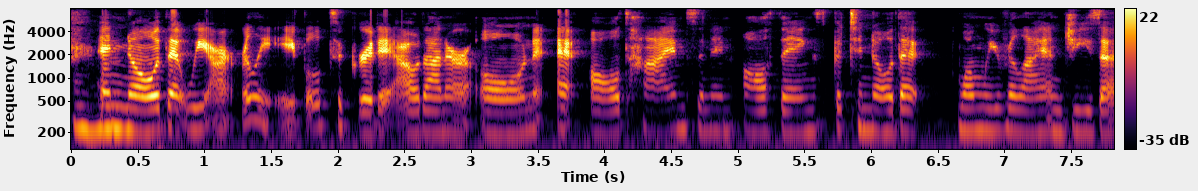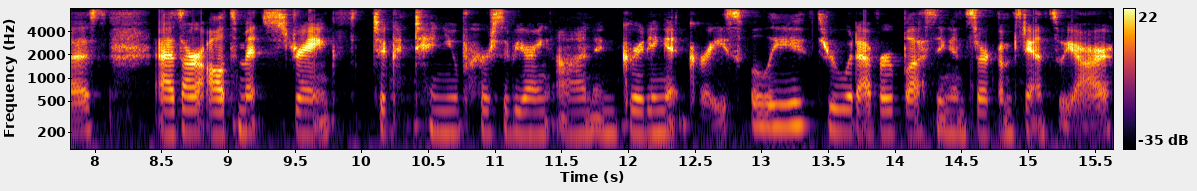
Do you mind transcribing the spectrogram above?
mm-hmm. and know that we aren't really able to grit it out on our own at all times and in all things, but to know that when we rely on Jesus as our ultimate strength to continue persevering on and gritting it gracefully through whatever blessing and circumstance we are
